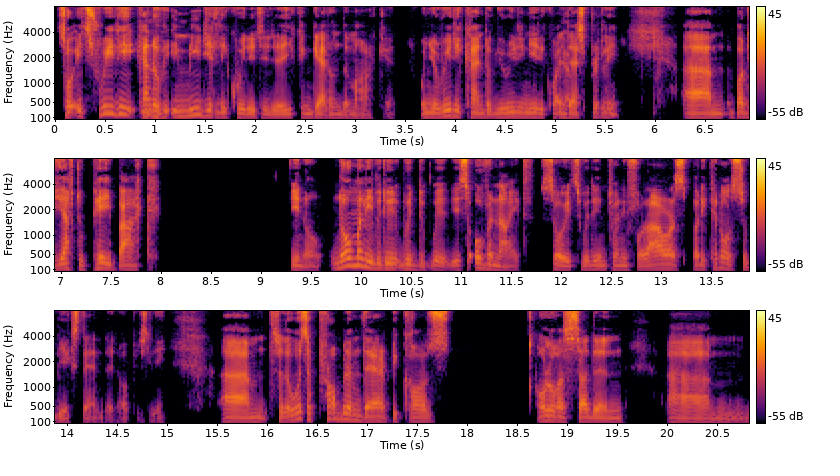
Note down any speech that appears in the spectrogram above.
So it's really kind of immediate liquidity that you can get on the market when you really kind of you really need it quite Yep. desperately, um, but you have to pay back you know normally we do, we do, it's overnight so it's within 24 hours but it can also be extended obviously. Um, so there was a problem there because all of a sudden um,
